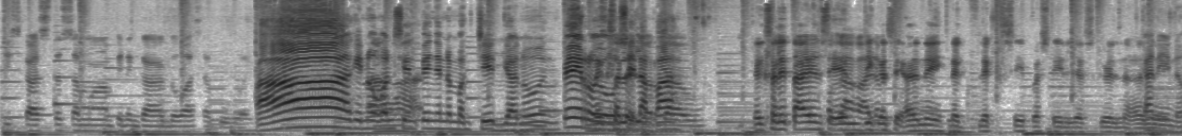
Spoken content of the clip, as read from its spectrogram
discuss sa mga pinaggagawa sa buhay. Ah, kinukonsente niya na mag-cheat, ganun. Pero Nagsalit sila pa. Daw. Nagsalita yun si Pagkakaalam kasi ano eh, nag-flex si Pastillas Girl na ano. Kanino?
